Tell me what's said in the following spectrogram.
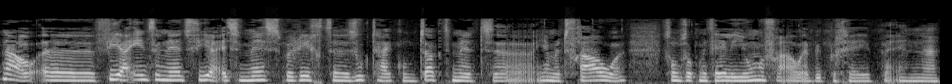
Nou, uh, via internet, via sms-berichten zoekt hij contact met, uh, ja, met vrouwen. Soms ook met hele jonge vrouwen, heb ik begrepen. En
